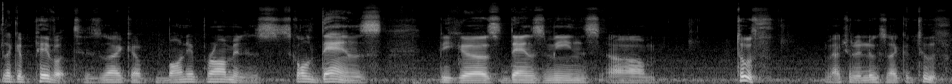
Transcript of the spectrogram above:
it's like a pivot. It's like a bony prominence. It's called dens because dens means um, tooth. It actually looks like a tooth.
